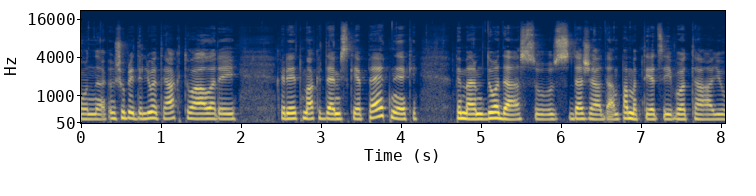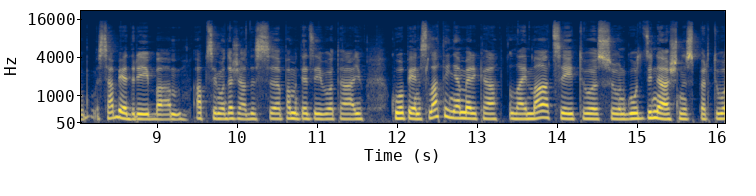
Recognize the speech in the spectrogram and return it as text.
Un eh, šobrīd ir ļoti aktuāli arī, ka rietumu akadēmiskie pētnieki piemēram, dodas uz dažādām pamatiedzīvotāju sabiedrībām, apciemo dažādas eh, pamatiedzīvotāju kopienas Latvijā, lai mācītos un gūtu zināšanas par to,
